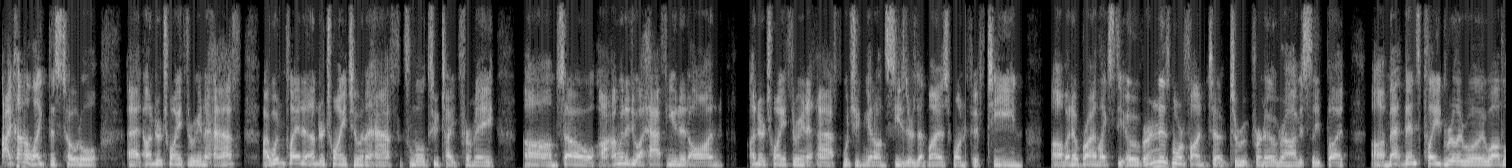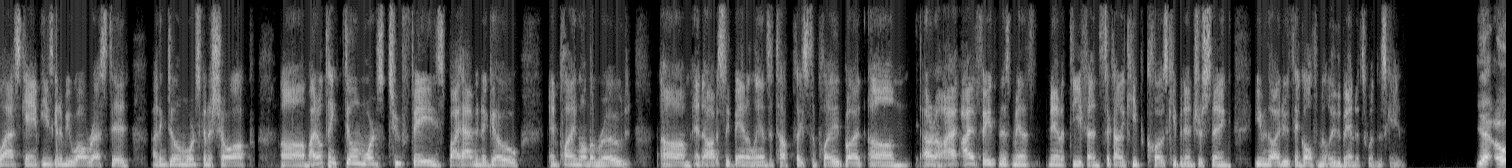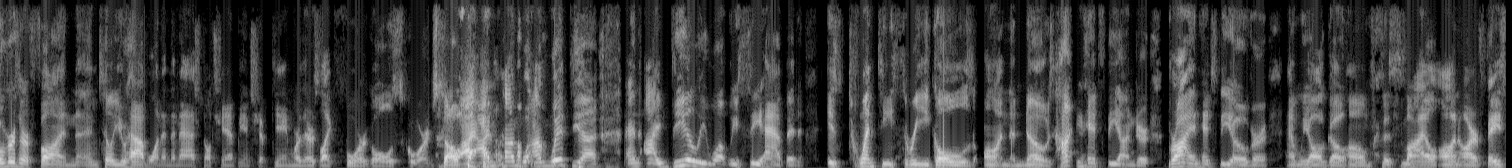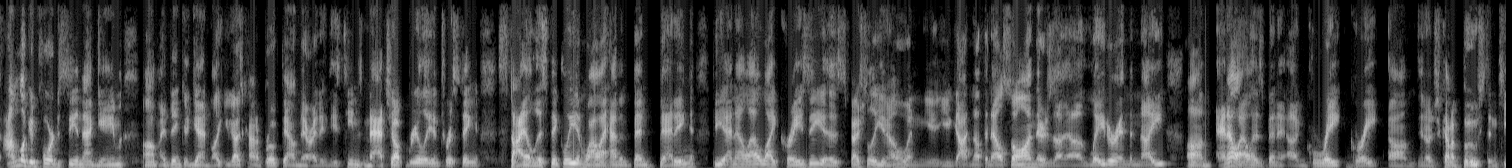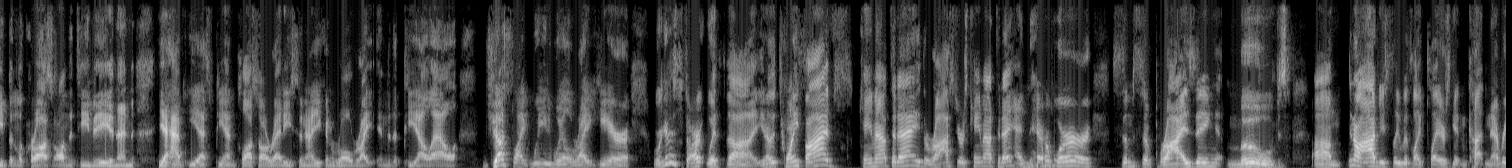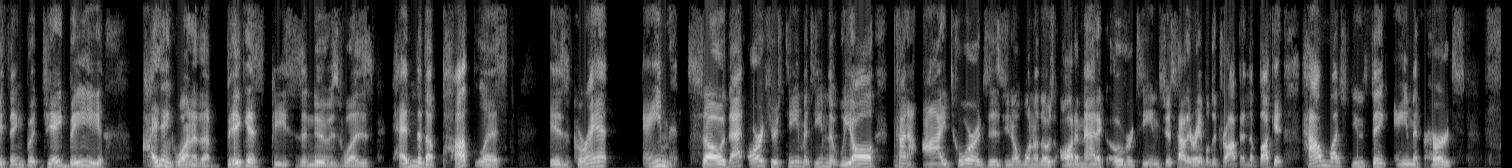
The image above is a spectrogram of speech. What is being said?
I kind of like this total at under 23 and a half. I wouldn't play it at under 22 and a half. It's a little too tight for me. Um, so I'm going to do a half unit on under 23 and a half, which you can get on Caesars at minus 115. Um, I know Brian likes the over, and it is more fun to, to root for an over, obviously. But um, Matt Vinc played really, really well the last game. He's going to be well rested. I think Dillon Ward's going to show up. Um, I don't think Dillon Ward's too phased by having to go and playing on the road. Um, and obviously, Banditland's a tough place to play, but um, I don't know. I, I, have faith in this Mammoth, Mammoth defense to kind of keep close, keep it interesting, even though I do think ultimately the Bandits win this game. Yeah, overs are fun until you have one in the national championship game where there's like four goals scored. So I, I'm, I'm I'm with you, and ideally, what we see happen is 23 goals on the nose. Hutton hits the under, Brian hits the over, and we all go home with a smile on our face. I'm looking forward to seeing that game. Um, I think, again, like you guys kind of broke down there, I think these teams match up really interesting stylistically. And while I haven't been betting the NLL like crazy, especially, you know, when you, you got nothing else on, there's a, a later in the night. Um, NLL has been a, a great, great, um, you know, just kind of boost and keeping lacrosse on the TV. And then you have ESPN ESPN Plus already, so now you can roll right into the PLL, just like we will right here. We're going to start with, uh, you know, the 25s came out today, the rosters came out today, and there were some surprising moves. Um, you know, obviously with like players getting cut and everything, but JB, I think one of the biggest pieces of news was heading to the pup list is Grant Ament. So that Archers team, a team that we all kind of eye towards, is you know one of those automatic over teams. Just how they're able to drop in the bucket. How much do you think Ament hurts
